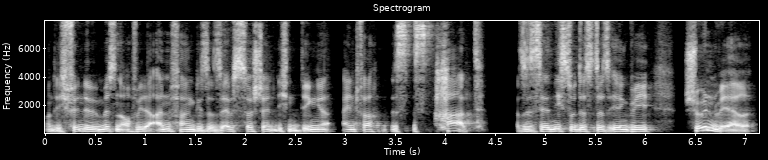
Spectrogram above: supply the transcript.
Und ich finde, wir müssen auch wieder anfangen, diese selbstverständlichen Dinge einfach, es ist hart. Also es ist ja nicht so, dass das irgendwie schön wäre.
